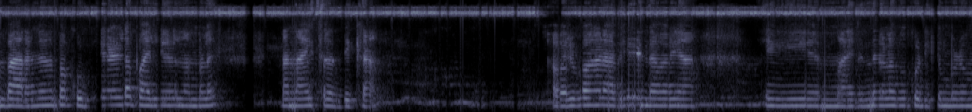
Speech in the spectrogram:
ഞാൻ പറഞ്ഞത് ഇപ്പൊ കുട്ടികളുടെ പല്ലുകൾ നമ്മൾ നന്നായി ശ്രദ്ധിക്കണം. ഒരുപാട് അവർ എന്താ പറയാ ഈ മരുന്നുകളൊക്കെ കുടിക്കുമ്പോഴും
